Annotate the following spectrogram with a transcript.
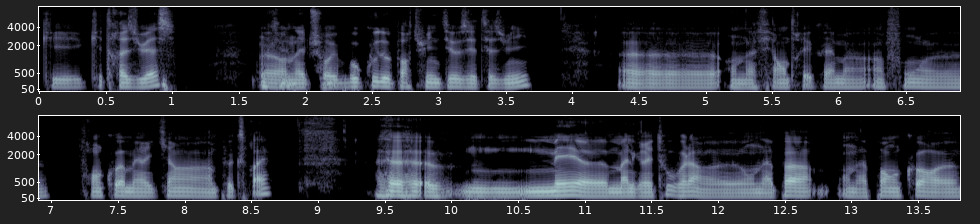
qui, est, très US. Euh, on a toujours eu beaucoup d'opportunités aux États-Unis. on a fait rentrer quand même un, un fonds franco-américain un peu exprès. mais malgré tout, voilà, on n'a pas, on n'a pas encore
